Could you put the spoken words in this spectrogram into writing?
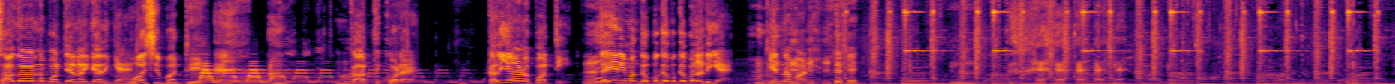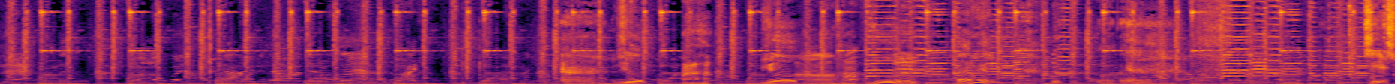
சாதாரண பார்ட்டியா நினைக்காதீங்க. ஓசி பார்ட்டி கார்த்திக்கோட. கல்யாண பார்ட்டி தைரியமா கப்பு கப்பு கப்பு நடிங்க என்ன மாதிரி You, you, you. Hey. Cheers.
